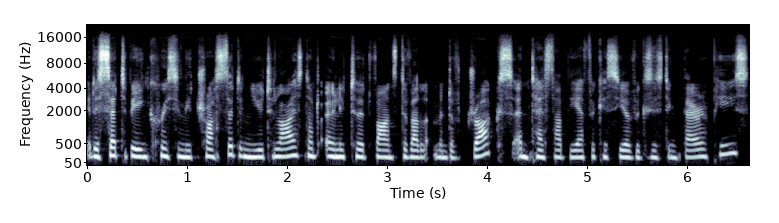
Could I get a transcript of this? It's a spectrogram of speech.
It is said to be increasingly trusted and utilized not only to advance development of drugs and test out the efficacy of existing therapies,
